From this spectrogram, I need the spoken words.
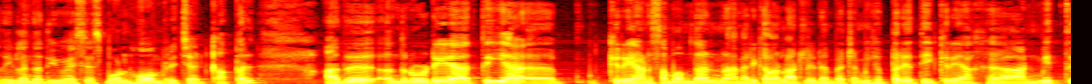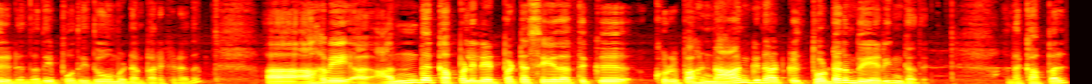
அது இழந்தது. யுஎஸ்எஸ் பொன்ஹோம் ரிச்சர்ட் கப்பல். அது அதனுடைய தீ கிரையான சம்பவம் தான் அமெரிக்க வரலாற்றில் இடம்பெற்ற மிகப்பெரிய தீக்கிரையாக அண்மித்து இருந்தது. இப்போது இதுவும் இடம்பெறுகிறது. ஆகவே அந்த கப்பலில் ஏற்பட்ட சேதத்துக்கு குறிப்பாக நான்கு நாட்கள் தொடர்ந்து எரிந்தது. அந்த கப்பல்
